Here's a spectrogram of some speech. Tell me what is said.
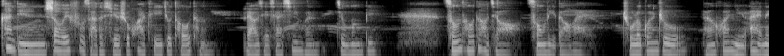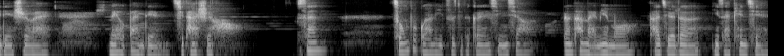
看点稍微复杂的学术话题就头疼，了解下新闻就懵逼。从头到脚，从里到外，除了关注男欢女爱那点事外，没有半点其他嗜好。三。从不管理自己的个人形象，让他买面膜，他觉得你在骗钱；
